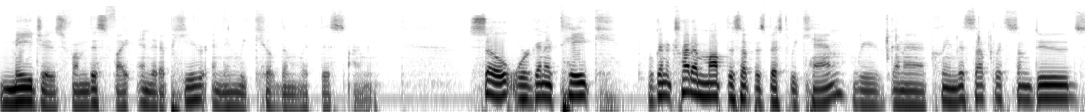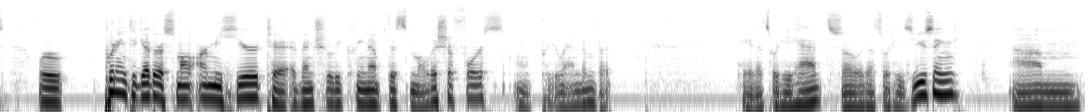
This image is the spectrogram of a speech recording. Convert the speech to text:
mages from this fight ended up here, and then we killed them with this army. So we're gonna take, we're gonna try to mop this up as best we can. We're gonna clean this up with some dudes. We're putting together a small army here to eventually clean up this militia force. Mm, pretty random, but hey, that's what he had, so that's what he's using. Um,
